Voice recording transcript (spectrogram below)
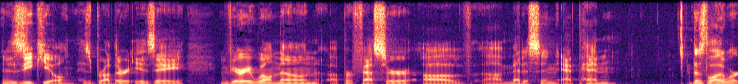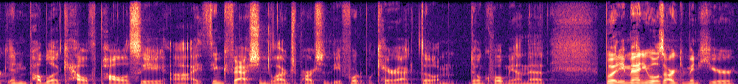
And Ezekiel, his brother, is a very well-known uh, professor of uh, medicine at Penn. Does a lot of work in public health policy. Uh, I think fashioned large parts of the Affordable Care Act, though um, don't quote me on that. But Emanuel's argument here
